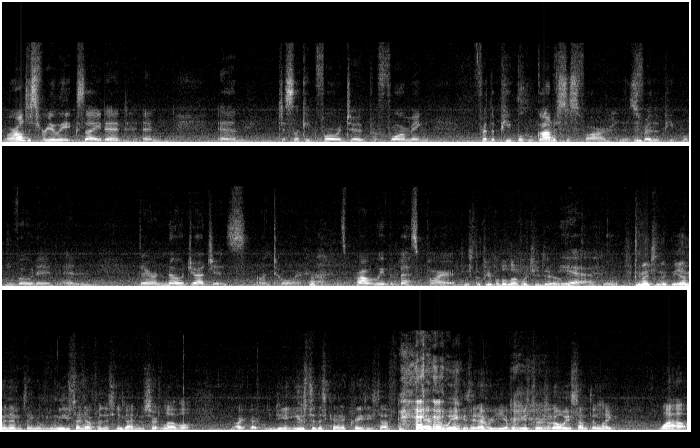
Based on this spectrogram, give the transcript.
So we're all just really excited and and just looking forward to performing for the people who got us this far. This is for Mhm. the people who voted, and there are no judges on tour. It's probably the best part. Just the people that love what you do. Yeah. Yeah. You mentioned the, the M&M thing. When you signed up for this and you got to a certain level, are, do you get used to this kind of crazy stuff every week? Is it ever you ever used to, or is it always something like, wow?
